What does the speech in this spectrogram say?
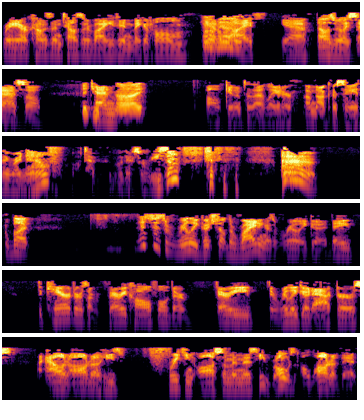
radar comes in and tells everybody he didn't make it home. He Oh, had a no. wife. Yeah, that was really sad. So Did you And- cry? I'll get into that later. I'm not going to say anything right now. I'll tell you, well, there's a reason. but it's just a really good show. The writing is really good. They, the characters are very colorful. They're very, they're really good actors. Alan Alda, he's freaking awesome in this. He wrote a lot of it,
